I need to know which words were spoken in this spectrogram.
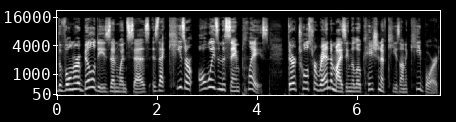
The vulnerability, Xinwen says, is that keys are always in the same place. There are tools for randomizing the location of keys on a keyboard,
